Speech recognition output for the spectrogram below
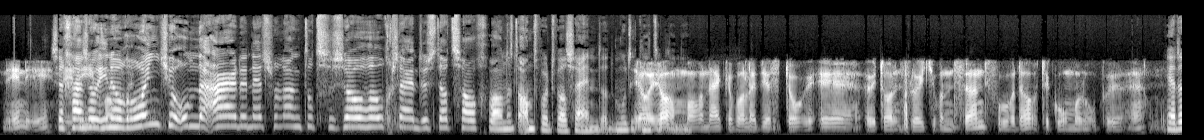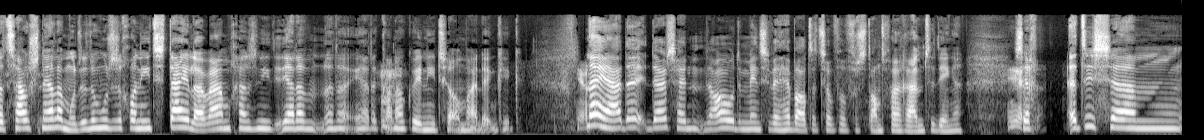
Nee, nee. Ze nee, gaan zo in een rondje om de aarde, net zolang tot ze zo hoog zijn. Dus dat zal gewoon het antwoord wel zijn. Dat moet ik ja, niet ja, doen. maar dan wel, het is toch uh, uit een fluitje van een cent voor daar te komen op. Uh, hè? Ja, dat zou sneller moeten. Dan moeten ze gewoon iets steiler. Waarom gaan ze niet... Ja, dan, dan, ja dat kan hm. ook weer niet zomaar, denk ik. Ja. Nou ja, de, daar zijn... Oh, de mensen, we hebben altijd zoveel verstand van ruimtedingen. Ja. Zeg, het is, um, uh,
